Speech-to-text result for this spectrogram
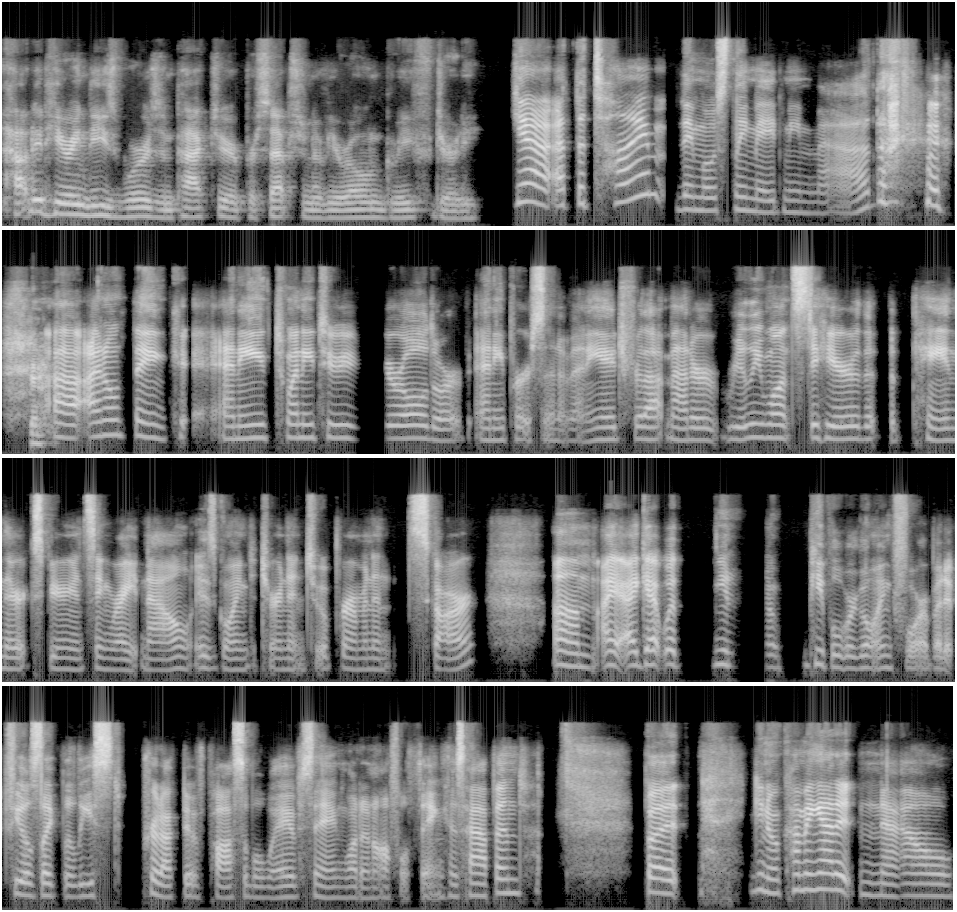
How did hearing these words impact your perception of your own grief journey? Yeah, at the time, they mostly made me mad. uh, I don't think any 22 year old or any person of any age for that matter really wants to hear that the pain they're experiencing right now is going to turn into a permanent scar. Um, I, I get what you know people were going for, but it feels like the least productive possible way of saying what an awful thing has happened. But you know, coming at it now,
